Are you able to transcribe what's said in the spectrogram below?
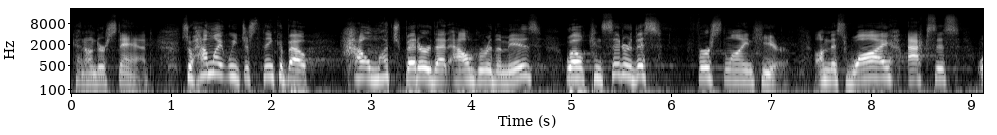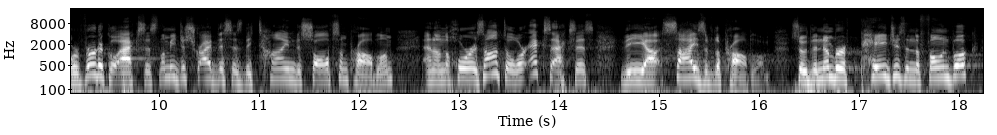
can understand. So how might we just think about how much better that algorithm is? Well, consider this first line here on this y-axis or vertical axis, let me describe this as the time to solve some problem. And on the horizontal or x-axis, the uh, size of the problem. So the number of pages in the phone book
